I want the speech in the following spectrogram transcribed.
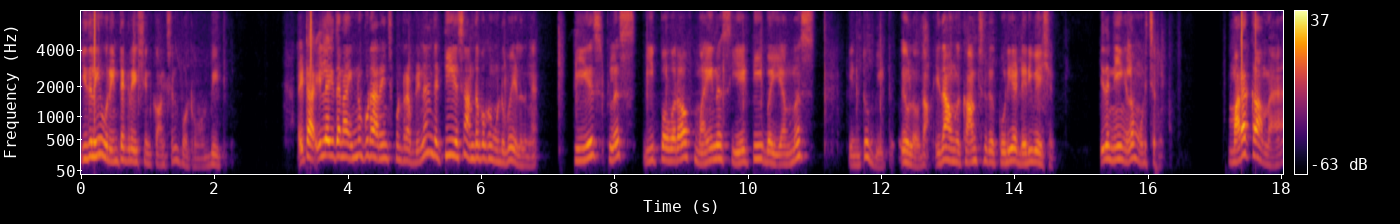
இதுலேயும் ஒரு இன்டெக்ரேஷன் கான்ஸ்டன்ட் போட்டுருவோம் பிடி ரைட்டா இல்லை இதை நான் இன்னும் கூட அரேஞ்ச் பண்ணுறேன் அப்படின்னா இந்த டிஎஸ் அந்த பக்கம் கொண்டு போய் எழுதுங்க. TS plus e power of minus AT by MS into B two இவ்வளோ தான் இதான் அவங்க காமிச்சிருக்கக்கூடிய டெரிவேஷன் இதை நீங்களும் முடிச்சிடலாம் மறக்காமல்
